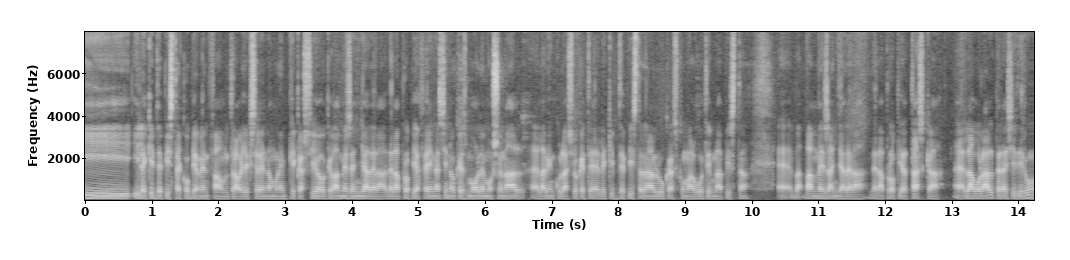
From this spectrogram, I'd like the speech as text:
i, i l'equip de pista que òbviament fa un treball excel·lent amb una implicació que va més enllà de la, de la pròpia feina, sinó que és molt emocional eh, la vinculació que té l'equip de pista, el Lucas com el Guti amb la pista, eh, va, va més enllà de la, de la pròpia tasca eh, laboral, per així dir-ho,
